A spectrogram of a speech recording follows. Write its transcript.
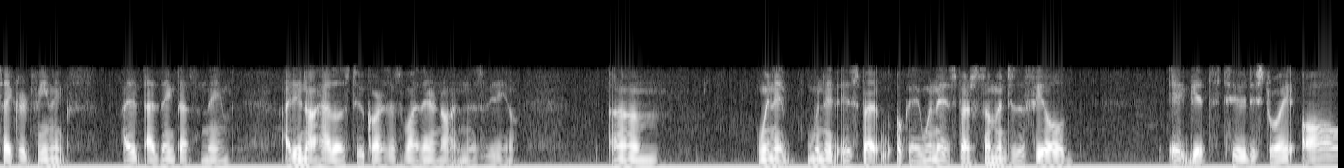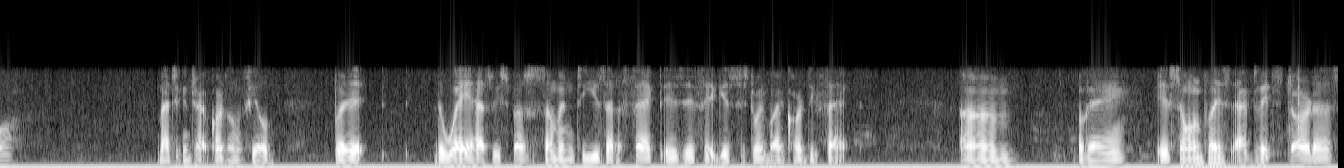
Sacred Phoenix. I I think that's the name. I do not have those two cards. That's why they're not in this video. Um, when it when it is okay when it is special summoned to the field, it gets to destroy all magic and trap cards on the field. But it the way it has to be special summoned to use that effect is if it gets destroyed by a card's effect. Um, okay, if someone plays activate Stardust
